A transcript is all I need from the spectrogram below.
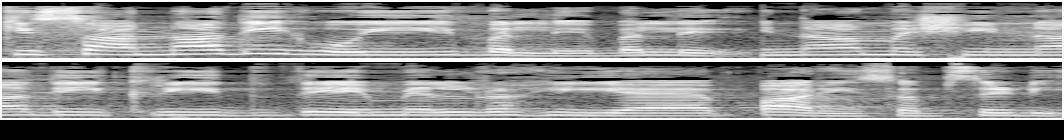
ਕਿਸਾਨਾਂ ਦੀ ਹੋਈ ਬੱਲੇ ਬੱਲੇ ਇਹਨਾਂ ਮਸ਼ੀਨਾਂ ਦੀ ਖਰੀਦ ਤੇ ਮਿਲ ਰਹੀ ਹੈ ਭਾਰੀ ਸਬਸਿਡੀ।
